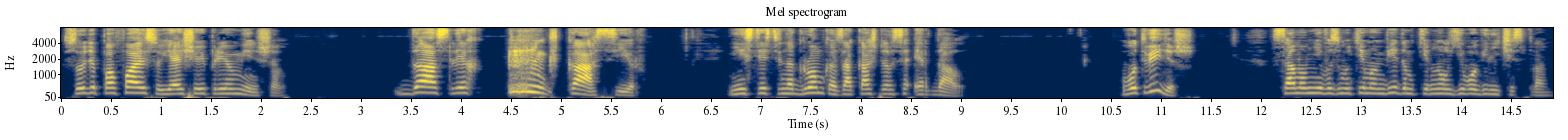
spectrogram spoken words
судя по Файсу, я еще и преуменьшил». «Да, слег... кассир!» Неестественно громко закашлялся Эрдал. «Вот видишь, Самым невозмутимым видом кивнул его величество.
